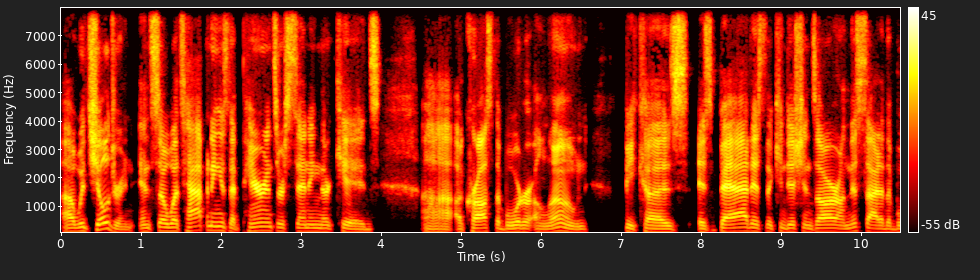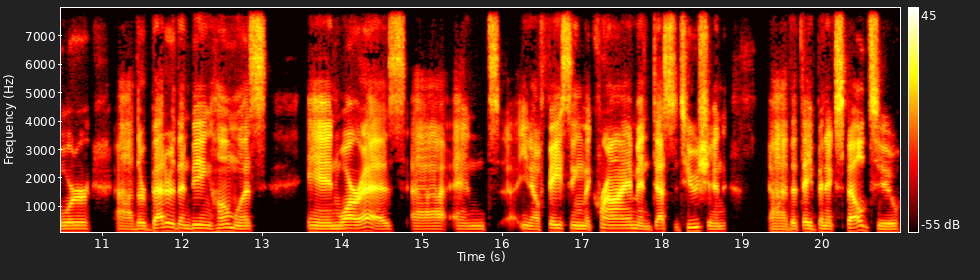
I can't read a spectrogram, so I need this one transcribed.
uh, with children. And so what's happening is that parents are sending their kids uh, across the border alone because as bad as the conditions are on this side of the border, uh, they're better than being homeless in Juarez uh, and uh, you know facing the crime and destitution that they've been expelled to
